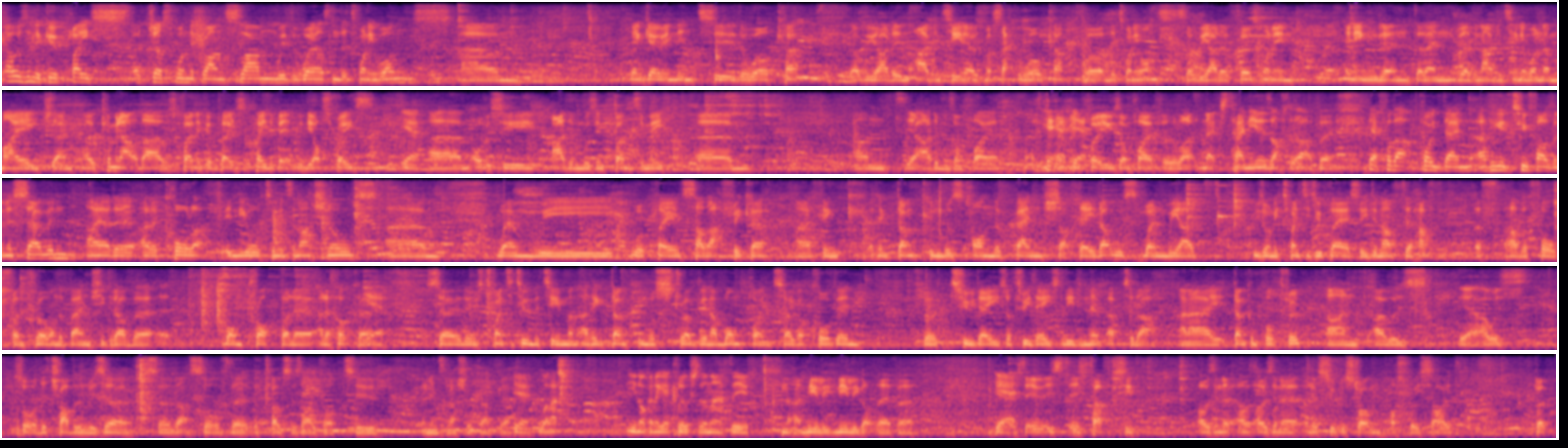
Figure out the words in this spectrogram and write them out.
I was in a good place. I just won the Grand Slam with the Wales under 21s. Then going into the World Cup that we had in Argentina, it was my second World Cup for under 21s. So we had a first one in in England, and then we had an Argentina one at my age. And uh, coming out of that, I was quite in a good place. Played a bit with the Ospreys. Yeah. Um, obviously, Adam was in front of me. Um, and yeah, Adam was on fire. Yeah, yeah. he was on fire for the like, next ten years after that. But yeah, for that point, then I think in 2007 I had a had a call up in the autumn internationals um, when we were playing South Africa. I think I think Duncan was on the bench that day. That was when we had he was only 22 players, so he didn't have to have a, have a full front row on the bench. You could have a, a one prop and a, and a hooker. Yeah. So there was 22 in the team, and I think Duncan was struggling at one point, so I got called in for two days or three days leading up to that, and I Duncan pulled through, and I was yeah I was sort of the travelling reserve, so that's sort of the, the closest I got to an international cap. Yeah, yeah well that's you're not going to get closer than that, do you? No, I nearly nearly got there, but yeah, it's, it's, it's tough. See, I was in a I was in a, in a super strong Osprey side, but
